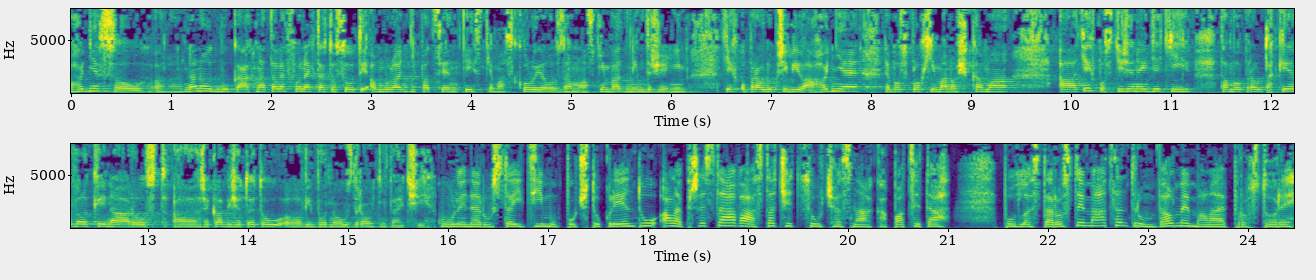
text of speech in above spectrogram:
hodně jsou uh, na notebookách, na telefonech, tak to jsou ty ambulantní pacienti s těma skoliozama, s tím vadným držením. Těch opravdu přibývá hodně, nebo s plochýma nožkama. A těch postižených dětí tam opravdu taky je velký nárůst a řekla bych, že to je tou uh, výbornou zdravotní péčí. Kvůli narůstajícímu počtu klientů ale přestává stačit současná kapacita. Podle starosty má centrum velmi malé prostory.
